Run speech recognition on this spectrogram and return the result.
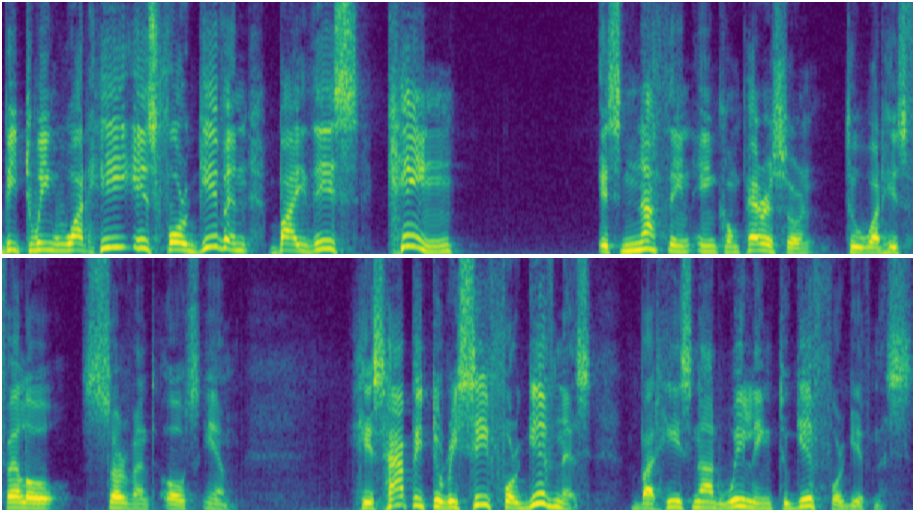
between what he is forgiven by this king is nothing in comparison to what his fellow servant owes him. He's happy to receive forgiveness, but he's not willing to give forgiveness.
